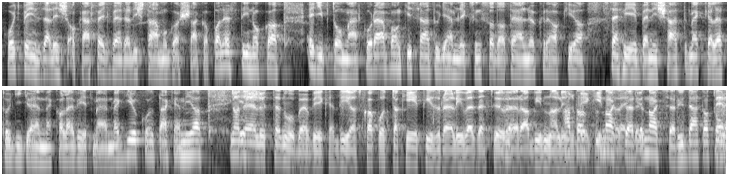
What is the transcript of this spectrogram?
hogy pénzzel és akár fegyverrel is támogassák a palesztinokat. Egyiptom már korábban kiszállt, ugye emlékszünk Szadat elnökre, aki a személyében is hát meg kellett, hogy így ennek a levét, mert meggyilkolták emiatt. Na és de előtte Nobel békedíjat kapott a két izraeli vezetővel, Rabinnal és hát az nagyszerű, együtt. nagyszerű, de hát a, túl,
